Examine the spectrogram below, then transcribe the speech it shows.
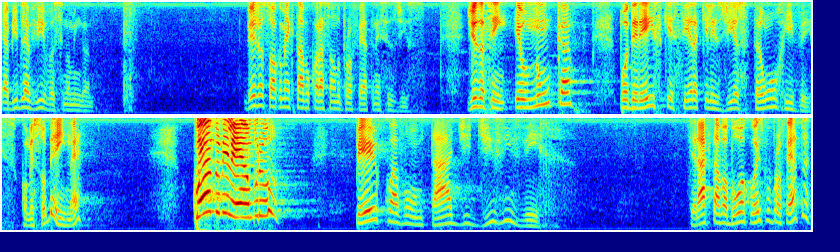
é a Bíblia viva, se não me engano. Veja só como é que estava o coração do profeta nesses dias. Diz assim: Eu nunca poderei esquecer aqueles dias tão horríveis. Começou bem, né? Quando me lembro, perco a vontade de viver. Será que estava boa coisa para o profeta?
